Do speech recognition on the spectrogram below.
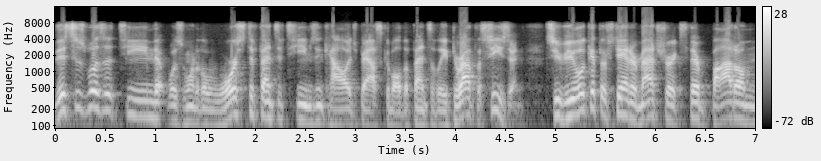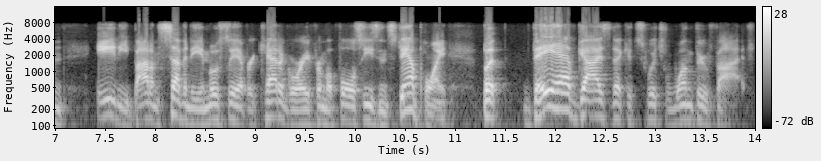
this was a team that was one of the worst defensive teams in college basketball defensively throughout the season. So if you look at their standard metrics, they're bottom 80, bottom 70 in mostly every category from a full season standpoint. But they have guys that could switch one through five,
